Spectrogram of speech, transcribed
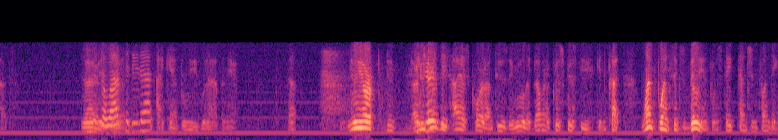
cuts. Very, He's allowed to do that? I can't believe what happened here. Yeah. New York, New, New New Jersey. Jersey's highest court on Tuesday ruled that Governor Chris Christie can cut 1.6 billion from state pension funding,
